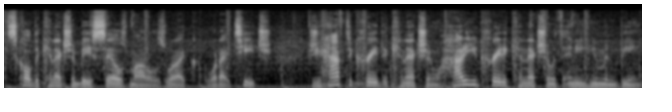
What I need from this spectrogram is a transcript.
It's called the connection-based sales model. Is what I what I teach because you have to create a connection. Well, how do you create a connection with any human being?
